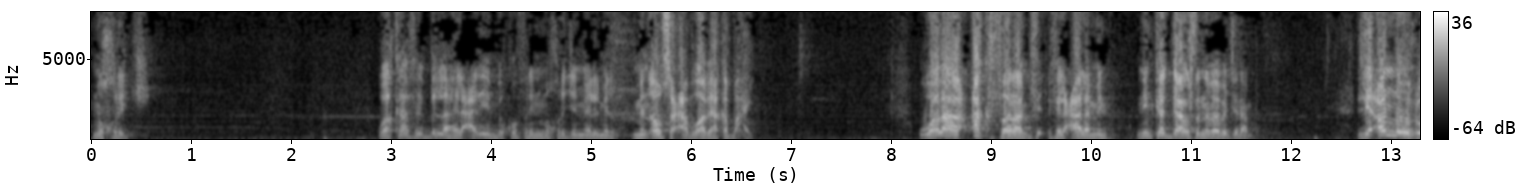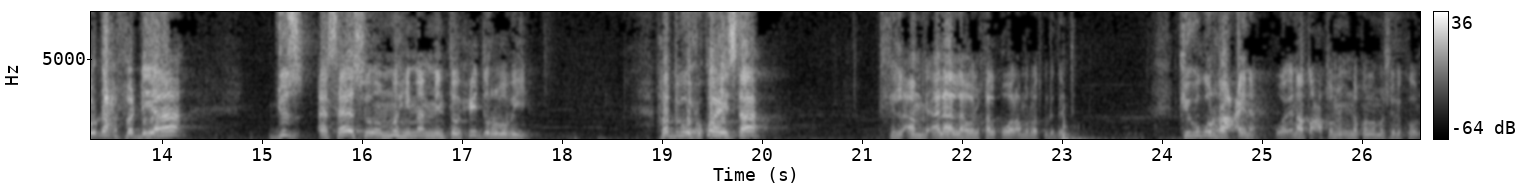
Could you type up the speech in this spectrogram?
mukhrij waa kaafir bilaahi alcadiim bikufrin mukhrijin min almilla min awsac abwaabiha ka baxay. Walaa akfara fi lcaalam minhu. Nin ka gaalsanna maba jiraanba liannu wuxuu dhex fadhiyaa juz asaasi oo muhima min tawxiid rububiya rabbigu wuxuu ku haystaa fi lmri alaa lahu alkhalqu walamru baad ku dheganta. Kii kugu raacayna waa in aactum inakum lamushrikuun.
